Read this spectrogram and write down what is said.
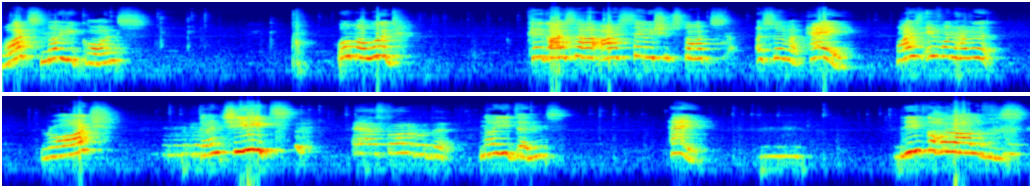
What? No, you can't. Oh my word. Okay, guys, I, I say we should start a server. Hey, why does everyone have a Raj? Don't cheat. hey, I started with it. No, you didn't. Hey, leave the whole out of us.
